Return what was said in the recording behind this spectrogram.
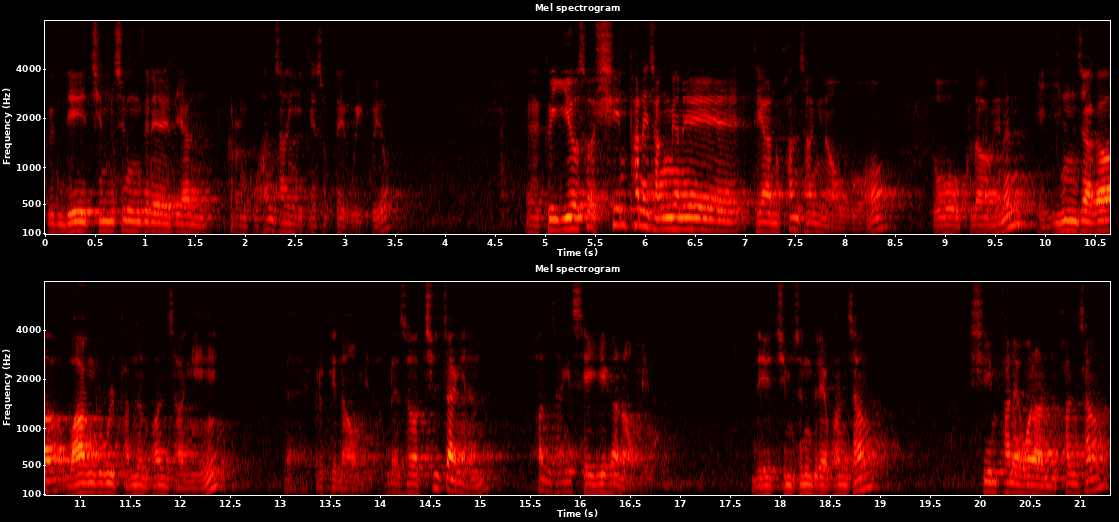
그 네 짐승들에 대한 그런 그 환상이 계속되고 있고요. 그 이어서 심판의 장면에 대한 환상이 나오고 또 그 다음에는 인자가 왕국을 받는 환상이 예, 그렇게 나옵니다. 그래서 7장에는 환상이 세 개가 나옵니다. 네 짐승들의 환상, 심판에 관한 환상,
